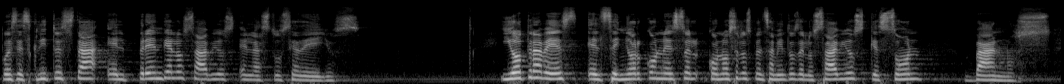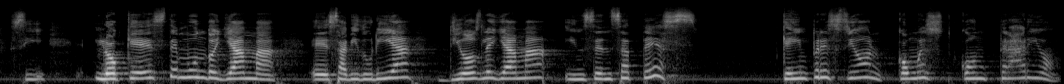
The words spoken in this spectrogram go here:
pues escrito está, Él prende a los sabios en la astucia de ellos. Y otra vez, el Señor conoce, los pensamientos de los sabios que son vanos. ¿sí? Lo que este mundo llama eh, sabiduría, Dios le llama insensatez. Qué impresión, cómo es contrario.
